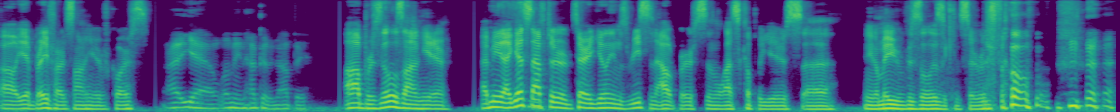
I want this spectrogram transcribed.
Oh, yeah, Braveheart's on here, of course. I, yeah, I mean, how could it not be? Ah, Brazil's on here. I mean, I guess after Terry Gilliam's recent outbursts in the last couple of years, uh, you know, maybe Brazil is a conservative film.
